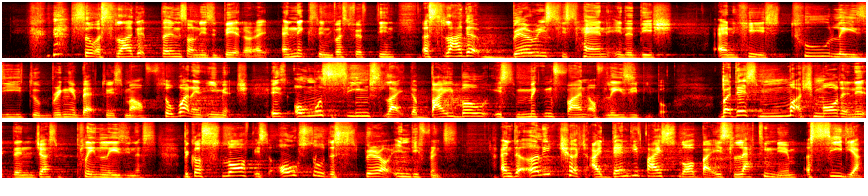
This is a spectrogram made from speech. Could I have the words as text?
so a sluggard turns on his bed, all right? And next in verse 15, a sluggard buries his hand in the dish and he is too lazy to bring it back to his mouth. So, what an image. It almost seems like the Bible is making fun of lazy people. But there's much more than it than just plain laziness. Because sloth is also the spirit of indifference. And the early church identifies sloth by its Latin name, acedia.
